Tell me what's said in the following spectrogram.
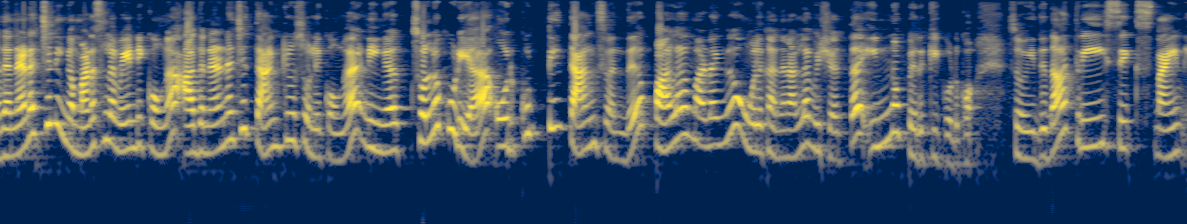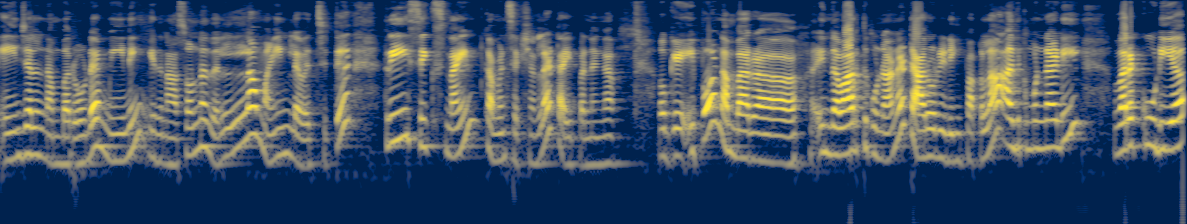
அதை நினச்சி நீங்கள் மனசில் வேண்டிக்கோங்க. அதை நினச்சி தேங்க்யூ சொல்லிக்கோங்க. நீங்கள் சொல்லக்கூடிய ஒரு குட்டி தேங்க்ஸ் வந்து பல மடங்கு உங்களுக்கு அந்த நல்ல விஷயத்த இன்னும் பெருக்கி கொடுக்கும். ஸோ இதுதான் த்ரீ சிக்ஸ் நைன் ஏஞ்சல் நம்பரோட மீனிங் இது நான் சொன்னதெல்லாம் மைண்டில் வச்சுட்டு த்ரீ சிக்ஸ் நைன் கமெண்ட் செக்ஷனில் டைப் பண்ணுங்கள் ஓகே இப்போ நம்ம இந்த வாரத்துக்கு உண்டான டேரோ ரீடிங் பார்க்கலாம். அதுக்கு முன்னாடி வரக்கூடிய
